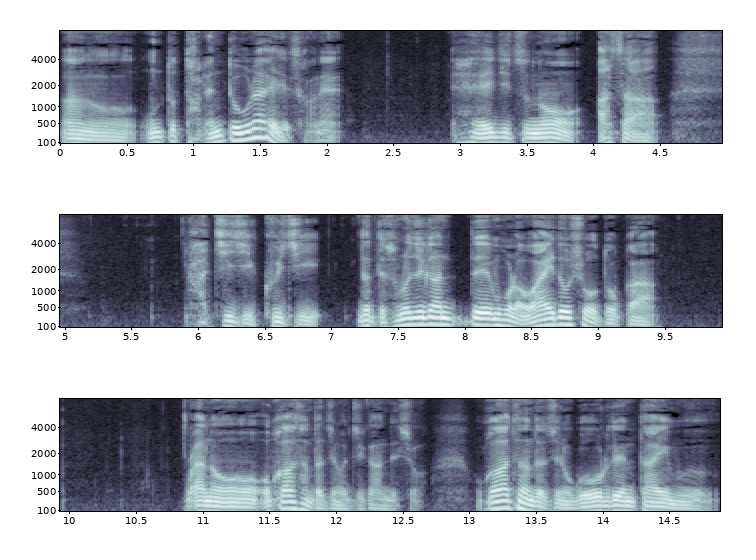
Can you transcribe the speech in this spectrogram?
あの、本当タレントぐらいですかね。平日の朝、8時、9時。だってその時間って、ほら、ワイドショーとか、あの、お母さんたちの時間でしょ。お母さんたちのゴールデンタイム、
